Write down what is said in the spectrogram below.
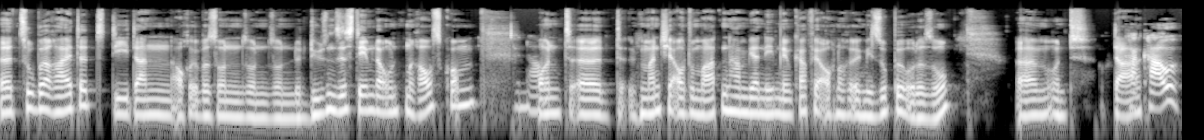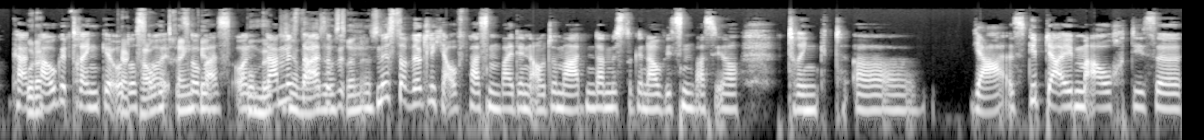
äh, zubereitet, die dann auch über so ein, so ein, so ein Düsensystem da unten rauskommen. Genau. Und äh, manche Automaten haben ja neben dem Kaffee auch noch irgendwie Suppe oder so. Ähm, und da Kakao, Kakaogetränke oder, Kakaogetränke, so, sowas. Und da müsst ihr also müsst ihr wirklich aufpassen bei den Automaten. Da müsst ihr genau wissen, was ihr trinkt. Äh, ja, es gibt ja eben auch diese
